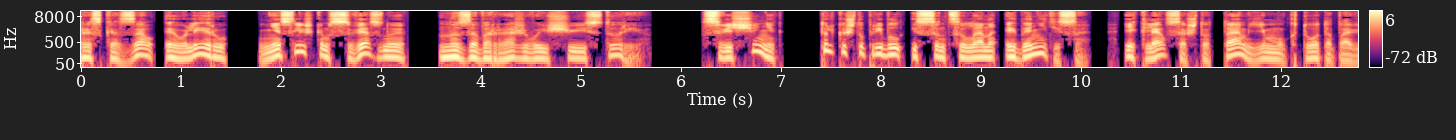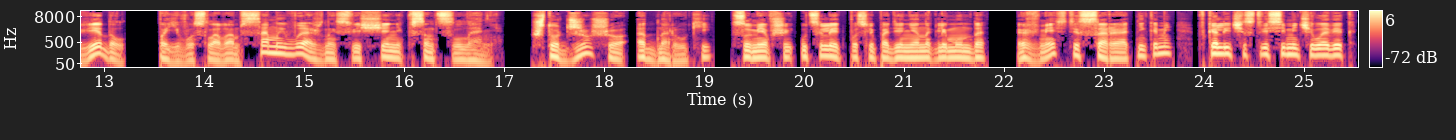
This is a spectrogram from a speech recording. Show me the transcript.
рассказал Эолейру не слишком связанную, но завораживающую историю. Священник только что прибыл из Санцелана Эдонитиса и клялся, что там ему кто-то поведал, по его словам, самый важный священник в Санцелане, что Джошуа Однорукий, сумевший уцелеть после падения Наглимунда, вместе с соратниками в количестве семи человек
